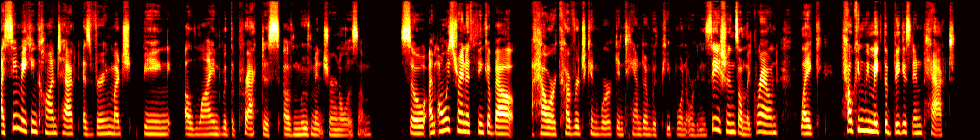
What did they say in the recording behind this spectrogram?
I see making contact as very much being aligned with the practice of movement journalism. So I'm always trying to think about how our coverage can work in tandem with people and organizations on the ground, like how can we make the biggest impact?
